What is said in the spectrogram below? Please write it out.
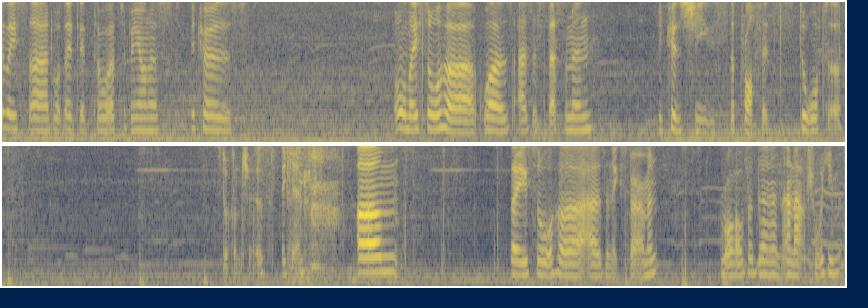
Really sad what they did to her, to be honest, because all they saw her was as a specimen because she's the prophet's daughter. Stuck on chairs again. Um, they saw her as an experiment rather than an actual human.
